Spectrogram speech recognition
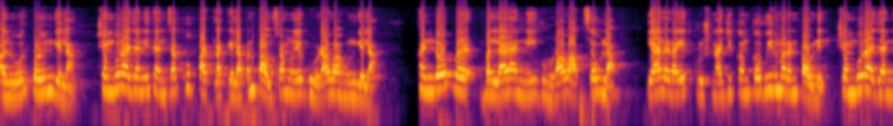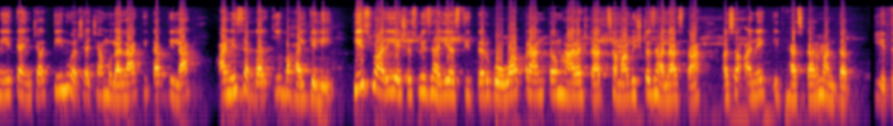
अलवर पळून गेला. शंभूराजांनी त्यांचा खूप पाठलाग केला पण पावसामुळे घोडा वाहून गेला. खंडो बल्लाळांनी घोडा वाचवला. या लढाईत कृष्णाजी कंक वीरमरण पावले. शंभूराजांनी त्यांच्या तीन वर्षाच्या मुलाला किताब दिला आणि सरदारकी बहाल केली. ही स्वारी यशस्वी झाली असती तर गोवा प्रांत महाराष्ट्रात समाविष्ट झाला असता असं अनेक इतिहासकार मानतात. येत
